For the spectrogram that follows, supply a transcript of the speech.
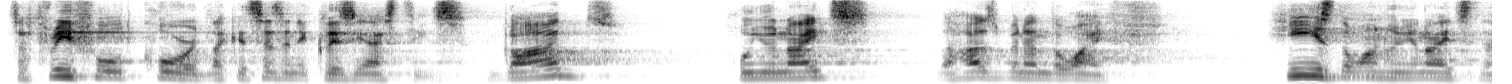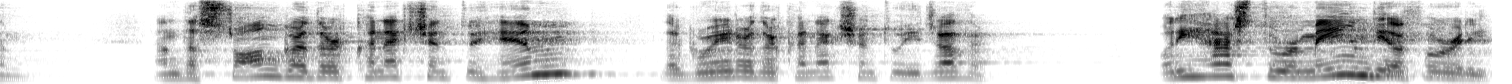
It's a threefold cord, like it says in Ecclesiastes God, who unites the husband and the wife. He's the one who unites them. And the stronger their connection to Him, the greater their connection to each other. But He has to remain the authority.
